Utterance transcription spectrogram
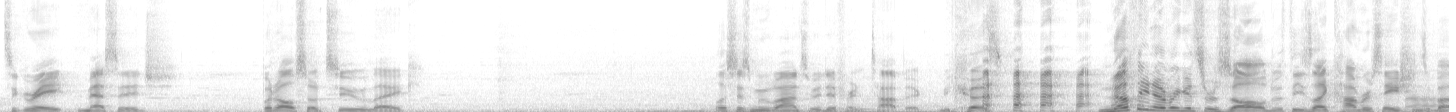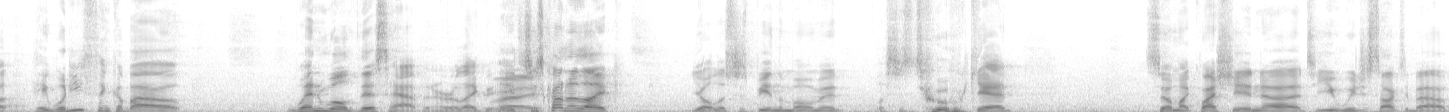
it's a great message, but also too like let's just move on to a different topic because nothing ever gets resolved with these like conversations Nah. about, hey, what do you think about when will this happen? Or like, Right. it's just kind of like, yo, let's just be in the moment. Let's just do what we can. So my question uh, to you, we just talked about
